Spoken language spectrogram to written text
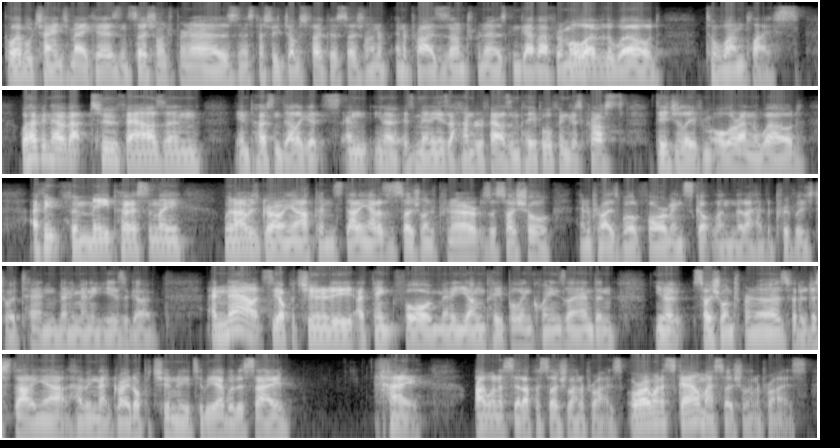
global change makers and social entrepreneurs, and especially jobs focused social enterprises and entrepreneurs, can gather from all over the world to one place. We're hoping to have about 2,000 in-person delegates and you know as many as 100,000 people fingers crossed digitally from all around the world. I think for me personally when I was growing up and starting out as a social entrepreneur, it was a social enterprise world forum in Scotland that I had the privilege to attend many, many years ago. And now it's the opportunity, I think, for many young people in Queensland and, you know, social entrepreneurs that are just starting out having that great opportunity to be able to say, hey, I want to set up a social enterprise or I want to scale my social enterprise.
